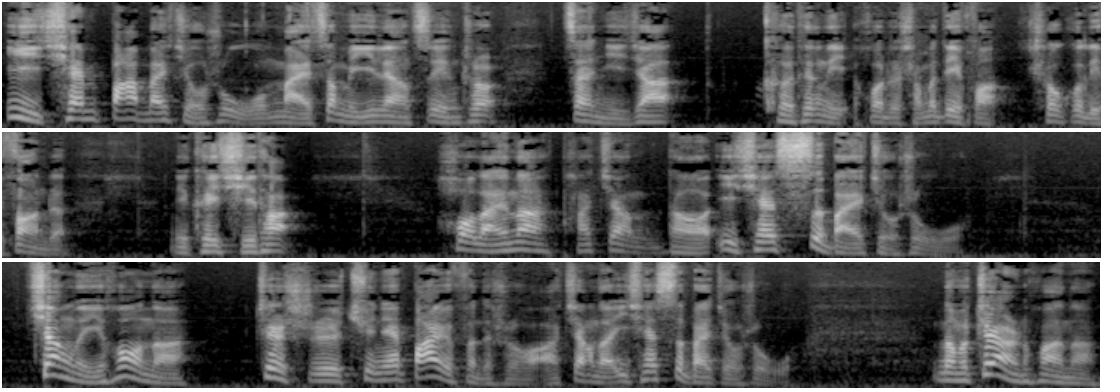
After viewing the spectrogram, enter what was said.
一千八百九十五买这么一辆自行车，在你家客厅里或者什么地方车库里放着，你可以骑它。后来呢，它降到一千四百九十五，降了以后呢，这是去年八月份的时候啊，降到一千四百九十五。那么这样的话呢，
